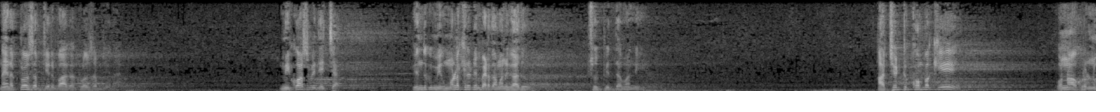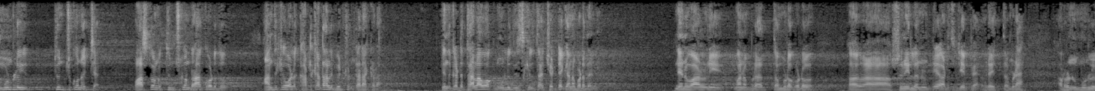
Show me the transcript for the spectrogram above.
నేను క్లోజప్ చేయరు? బాగా క్లోజప్ చేయరా? మీకోసమే ఇది తెచ్చా. ఎందుకు మీకు ముళ్ళ కిరీటం పెడదామని కాదు. చూపిద్దామని. ఆ చెట్టు కొమ్మకి ఉన్న ఒక రెండు ముండ్లు తుంచుకొని వచ్చా. వాస్తవంగా తుంచుకొని రాకూడదు. అందుకే వాళ్ళు కటకటాలు పెట్టుంటారు అక్కడ. ఎందుకంటే తలా ఒక ముళ్ళు తీసుకెళ్తే ఆ చెట్టే కనబడదని. నేను వాళ్ళని మన తమ్ముడు ఒకడు సునీల్ అని ఉంటే వాడితో చెప్పా రే తమ్ముడా రెండు ముళ్ళు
